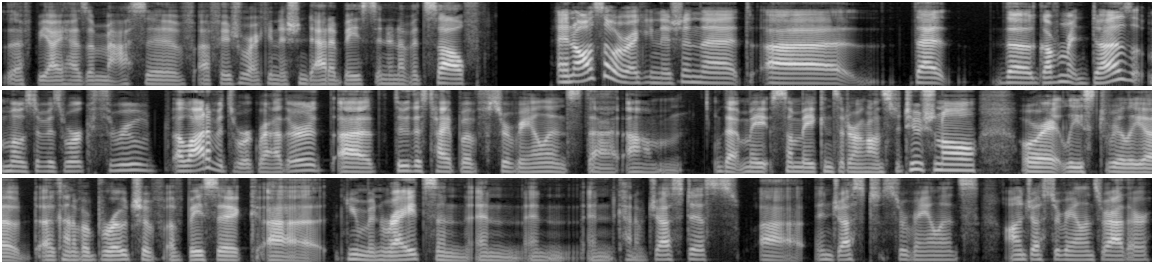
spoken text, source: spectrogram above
the, FBI has a massive uh, facial recognition database in and of itself, and also a recognition that uh, that the government does most of its work through a lot of its work rather uh, through this type of surveillance that um, that may some may consider unconstitutional, or at least really a, a kind of a broach of, of basic uh, human rights and and and and kind of justice, uh, unjust surveillance, unjust surveillance rather,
